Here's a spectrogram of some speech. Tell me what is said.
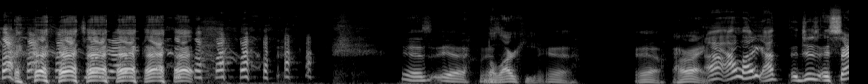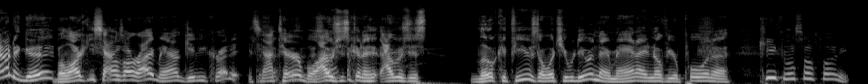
Yes, yeah. Balarkey. Yeah. Yeah. All right. I, I like I it just it sounded good. Balarkey sounds all right, man. I'll give you credit. It's not terrible. I was just gonna. I was just a little confused on what you were doing there, man. I didn't know if you were pulling a. Keith, what's so funny?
